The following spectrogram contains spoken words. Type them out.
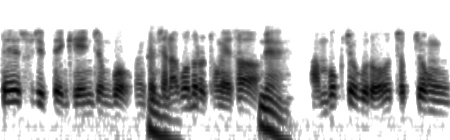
때 수집된 개인 정보 그러니까 음. 전화번호를 통해서 네. 반복적으로 접종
